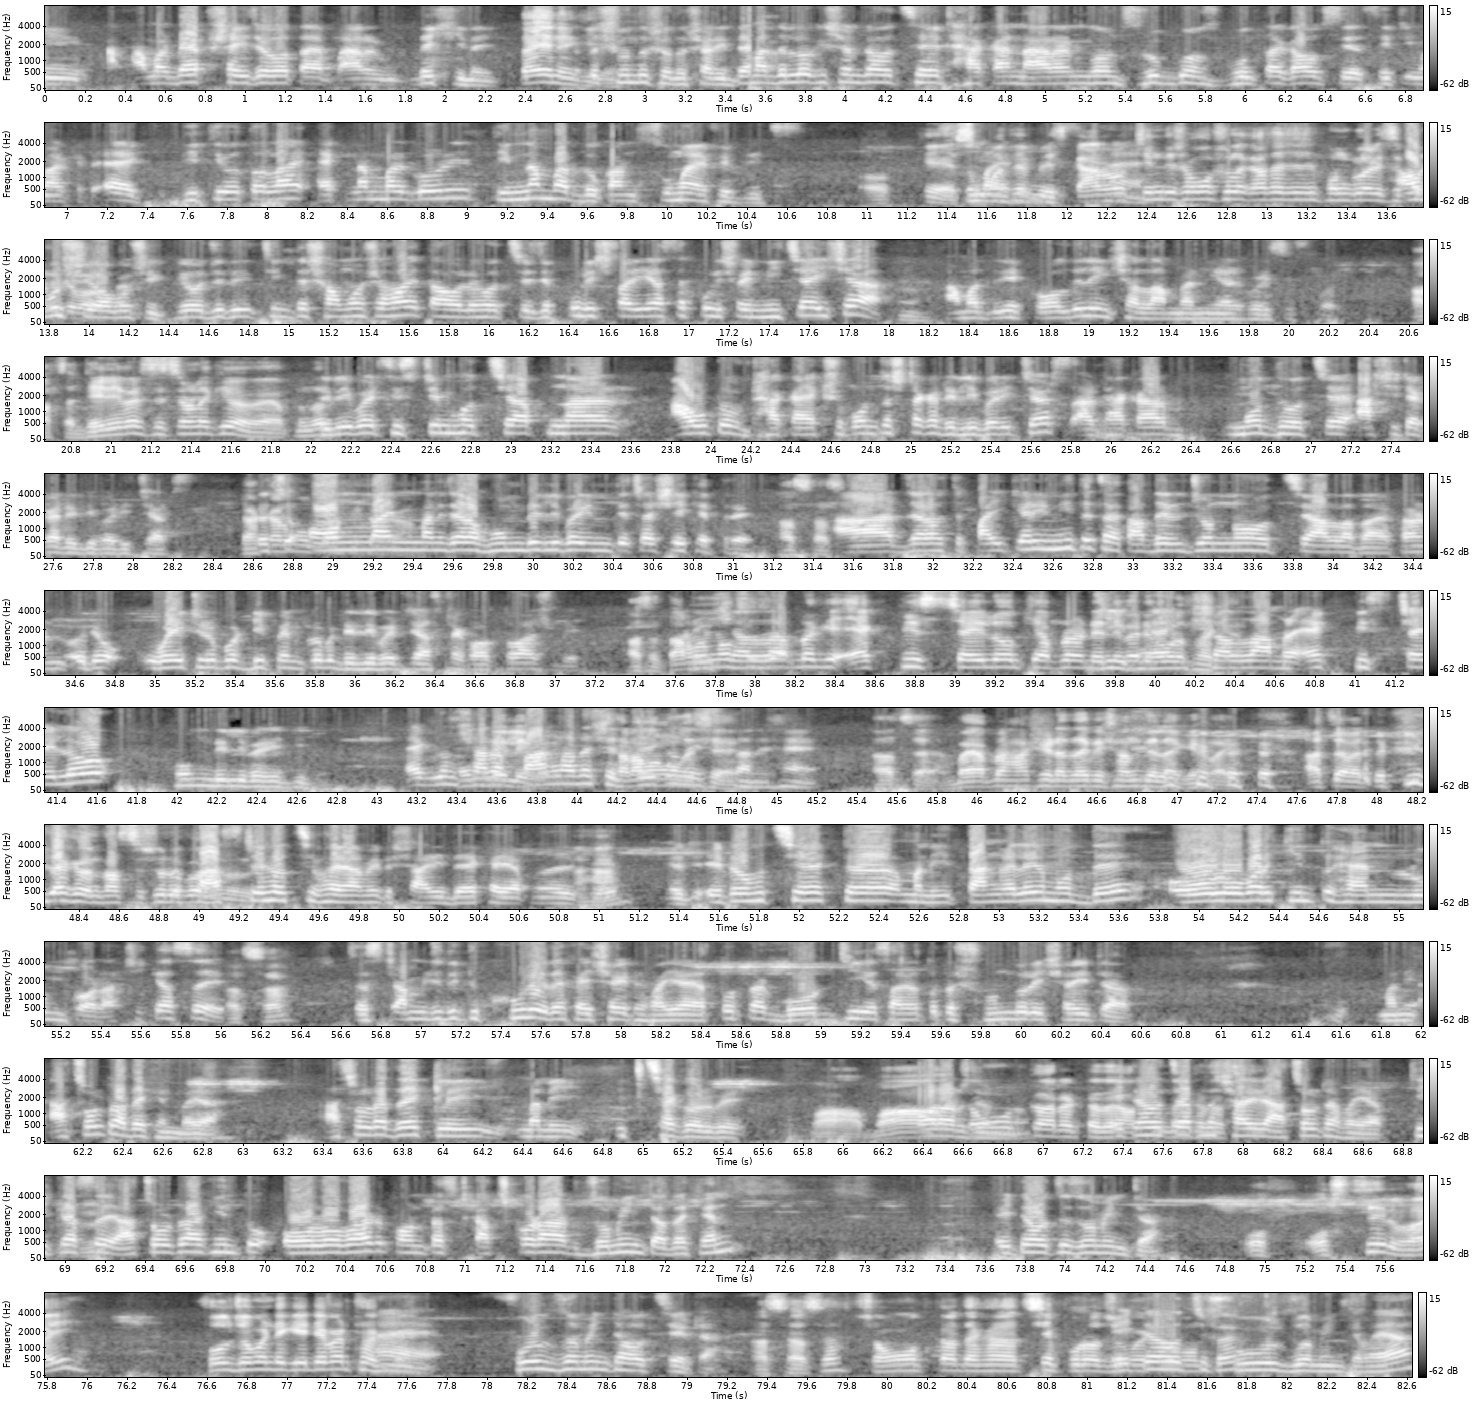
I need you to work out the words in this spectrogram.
আমার ব্যবসায়ী জগৎ আর দেখি নাই। তাই নাকি? সুন্দর সুন্দর শাড়ি। আমাদের লোকেশনটা হচ্ছে ঢাকা নারায়ণগঞ্জ রূপগঞ্জ ভুলতা গাউসিয়া সিটি মার্কেট এক। দ্বিতীয় তলায় এক নাম্বার গড়ি তিন নাম্বার দোকান সুমায় ফেব্রিক্স। ওকে সুমাই সুমাই ফেব্রিক্স, কারোর হ্যাঁ। চিন্তা সমস্যা হলে কাছে এসে ফোন করে অবশ্যই অবশ্যই। কেউ যদি চিনতে সমস্যা হয় তাহলে হচ্ছে যে পুলিশ ফাঁড়ি আছে পুলিশ ফাঁড়ি নিচে আইসা। আমাদেরকে কল দিলে ইনশাল্লাহ আমরা নিয়ে আসব রিসিভ করে। আচ্ছা ডেলিভারি সিস্টেমটা কি হবে আপনাদের? ডেলিভারি সিস্টেম হচ্ছে আপনার আউট অফ ঢাকা একশো পঞ্চাশ টাকা ডেলিভারি চার্জ আর ঢাকার মধ্যে হচ্ছে আশি টাকা ডেলিভারি চার্জ অনলাইন মানে যারা হোম ডেলিভারি নিতে চায় সেক্ষেত্রে। আচ্ছা আচ্ছা। আর যারা হচ্ছে পাইকারি নিতে চায় তাদের জন্য হচ্ছে আলাদা। কারণ ওইটা ওয়েটের উপর ডিপেন্ড করবে ডেলিভারি চার্জটা কত আসবে। আচ্ছা তার মানে হচ্ছে আপনাকে এক পিস চাইলেও কি আপনারা ডেলিভারি করে থাকেন? ইনশাআল্লাহ আমরা এক পিস চাইলেও হোম ডেলিভারি দিব। একদম সারা বাংলাদেশে যে কোনো স্থানে হ্যাঁ। আচ্ছা ভাই আপনার হাসিটা দেখে শান্তি লাগে ভাই। আচ্ছা ভাই তো কি দেখাবেন ফার্স্টে শুরু করুন। ফার্স্টে হচ্ছে ভাই আমি একটা শাড়ি দেখাই আপনাদেরকে। এটা হচ্ছে একটা মানে টাঙ্গাইলের মধ্যে অল ওভার কিন্তু হ্যান্ডলুম করা ঠিক আছে? আচ্ছা। জাস্ট আমি যদি একটু খুলে দেখাই শাড়িটা ভাইয়া এতটা গর্জিয়াস আর এতটা সুন্দর এই শাড়িটা মানে আঁচলটা দেখেন ভাইয়া আঁচলটা দেখলেই মানে ইচ্ছা করবে এটা হচ্ছে আপনার শাড়ির আঁচলটা ভাইয়া ঠিক আছে? আঁচলটা কিন্তু অল ওভার কন্ট্রাস্ট কাজ করা আর জমিনটা দেখেন এটা হচ্ছে জমিনটা। অস্থির ভাই। ফুল জমিটা কি টেপার থাকবে? হ্যাঁ ফুল জমিনটা হচ্ছে এটা। আচ্ছা আচ্ছা চমৎকার দেখা যাচ্ছে পুরো এটা হচ্ছে ফুল জমিনটা ভাইয়া।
